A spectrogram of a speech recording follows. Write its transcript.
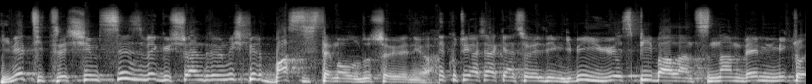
Yine titreşimsiz ve güçlendirilmiş bir bas sistemi olduğu söyleniyor. Yine kutuyu açarken söylediğim gibi USB bağlantısından ve micro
